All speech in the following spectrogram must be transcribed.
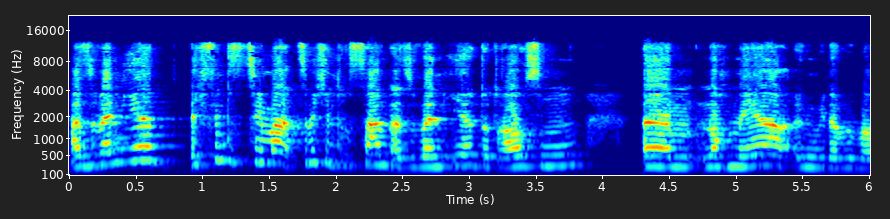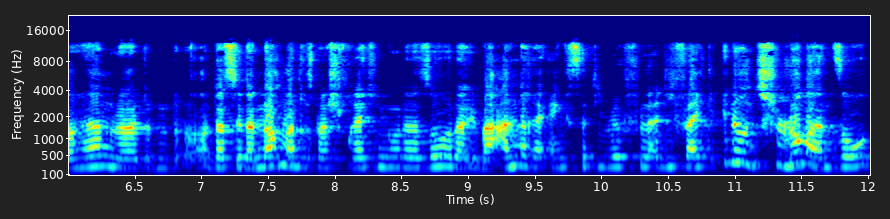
Also wenn ihr, ich finde das Thema ziemlich interessant, also wenn ihr da draußen ähm, noch mehr irgendwie darüber hören wollt und dass wir dann nochmal drüber sprechen oder so oder über andere Ängste, die wir vielleicht, die vielleicht in uns schlummern so,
